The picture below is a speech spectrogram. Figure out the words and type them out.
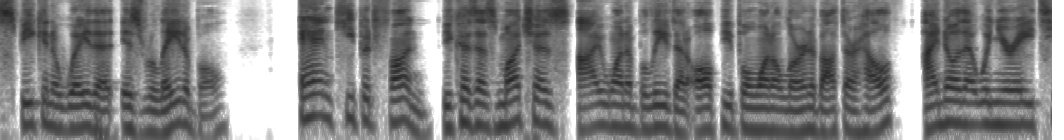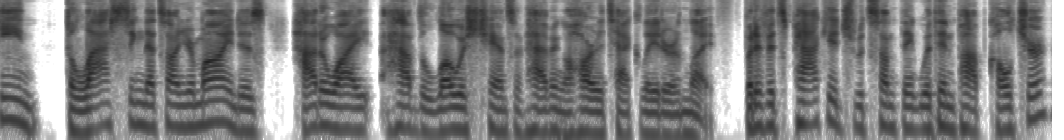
speak in a way that is relatable, and keep it fun. Because as much as I want to believe that all people want to learn about their health, I know that when you're 18, the last thing that's on your mind is how do I have the lowest chance of having a heart attack later in life? But if it's packaged with something within pop culture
